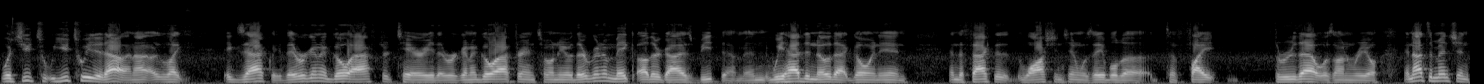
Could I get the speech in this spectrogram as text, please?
Which you t- you tweeted out, and I was like, exactly. They were gonna go after Terry. They were gonna go after Antonio. They were gonna make other guys beat them, and we had to know that going in. And the fact that Washington was able to to fight through that was unreal. And not to mention,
